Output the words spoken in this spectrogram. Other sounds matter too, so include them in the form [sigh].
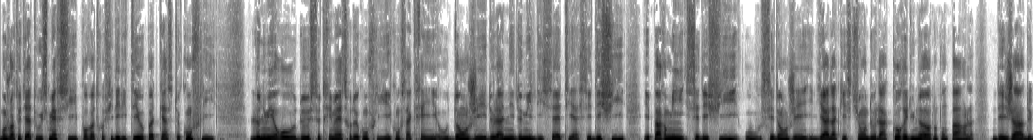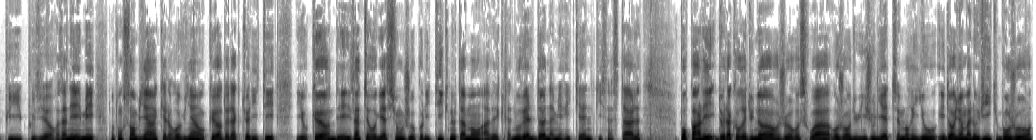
Bonjour à toutes et à tous, merci pour votre fidélité au podcast Conflit. Le numéro de ce trimestre de Conflit est consacré aux dangers de l'année 2017 et à ses défis. Et parmi ces défis ou ces dangers, il y a la question de la Corée du Nord, dont on parle déjà depuis plusieurs années, mais dont on sent bien qu'elle revient au cœur de l'actualité et au cœur des interrogations géopolitiques, notamment avec la nouvelle donne américaine qui s'installe. Pour parler de la Corée du Nord, je reçois aujourd'hui Juliette Morillo et Dorian Malovic. Bonjour.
